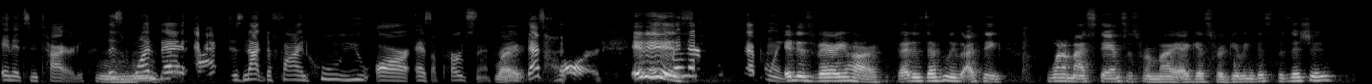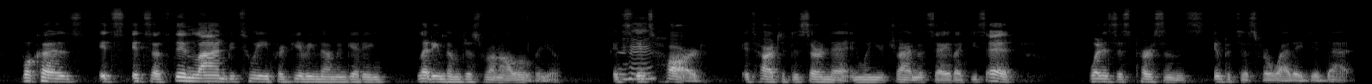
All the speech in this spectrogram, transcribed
in its entirety. Mm-hmm. This one bad act does not define who you are as a person. Right. That's hard. It is. that point. It is very hard. That is definitely, I think, one of my stances from my, I guess, forgiving disposition, because it's it's a thin line between forgiving them and getting letting them just run all over you. It's mm-hmm. it's hard. It's hard to discern that, and when you're trying to say, like you said, what is this person's impetus for why they did that,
